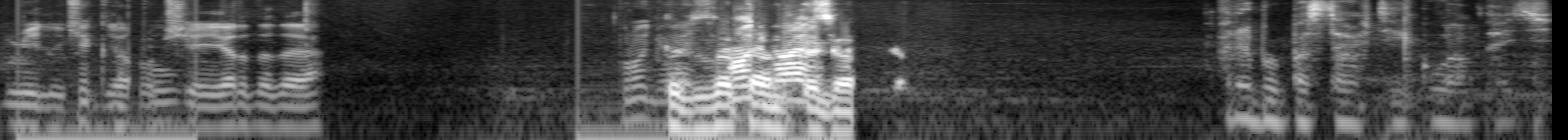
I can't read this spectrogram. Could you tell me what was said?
Милик Чек делал вообще РДД. Ты же за танка говорил. Рыбу поставьте и кулак дайте.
